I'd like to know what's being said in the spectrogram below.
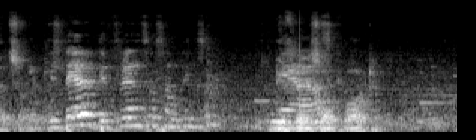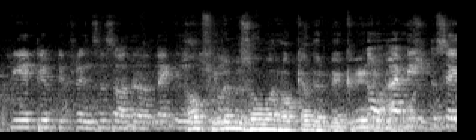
that's is there a difference or something sir difference of what creative differences or the like How know, film is over, how can there be a creative No, I difference? mean to say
